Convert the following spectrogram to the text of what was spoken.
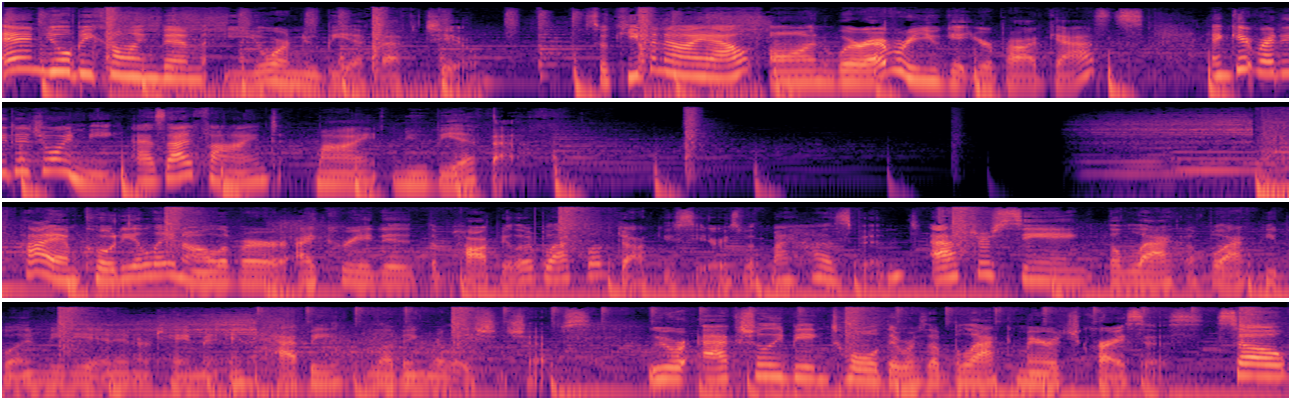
and you'll be calling them your new BFF too. So keep an eye out on wherever you get your podcasts and get ready to join me as I find my new BFF. Hi, I'm Codie Elaine Oliver. I created the popular Black Love docuseries with my husband after seeing the lack of Black people in media and entertainment in happy, loving relationships. We were actually being told there was a Black marriage crisis. So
